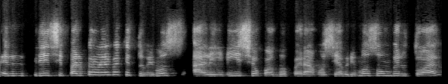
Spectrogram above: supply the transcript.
el, principal problema que tuvimos al inicio cuando operamos y abrimos un virtual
